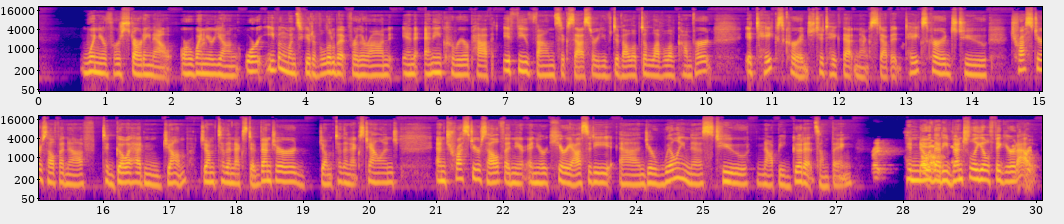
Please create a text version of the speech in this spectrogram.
when you're first starting out or when you're young, or even once you get a little bit further on in any career path, if you've found success or you've developed a level of comfort, it takes courage to take that next step. It takes courage to trust yourself enough to go ahead and jump, jump to the next adventure, jump to the next challenge. And trust yourself and your and your curiosity and your willingness to not be good at something. Right. To know oh, that eventually you'll figure it out.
